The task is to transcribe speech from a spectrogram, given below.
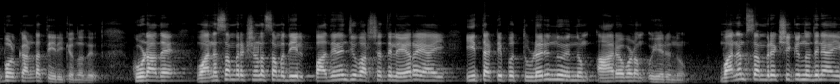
ഇപ്പോൾ കണ്ടെത്തിയിരിക്കുന്നത്. കൂടാതെ വനസംരക്ഷണ സമിതിയിൽ പതിനഞ്ച് വർഷത്തിലേറെയായി ഈ തട്ടിപ്പ് തുടരുന്നുവെന്നും ആരോപണം ഉയരുന്നു. വനം സംരക്ഷിക്കുന്നതിനായി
